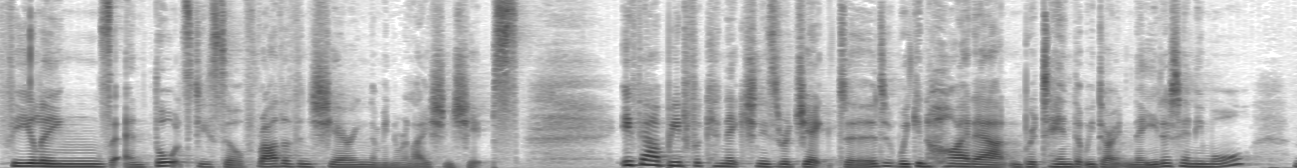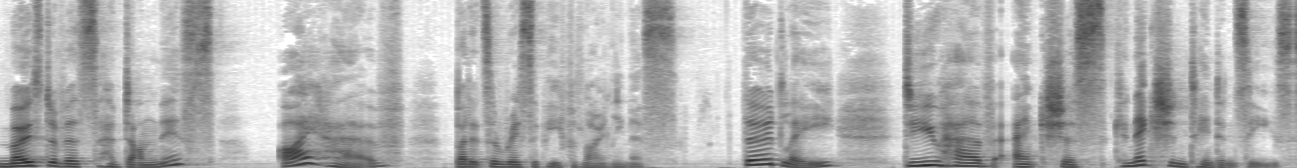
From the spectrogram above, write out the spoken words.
feelings and thoughts to yourself rather than sharing them in relationships. If our bid for connection is rejected, we can hide out and pretend that we don't need it anymore. Most of us have done this. I have, but it's a recipe for loneliness. Thirdly, do you have anxious connection tendencies?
